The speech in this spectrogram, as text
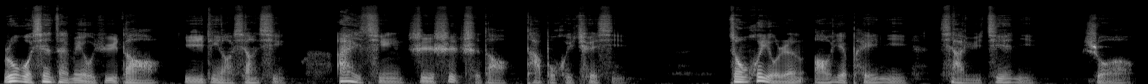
如果现在没有遇到，一定要相信，爱情只是迟到，它不会缺席。总会有人熬夜陪你，下雨接你，说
